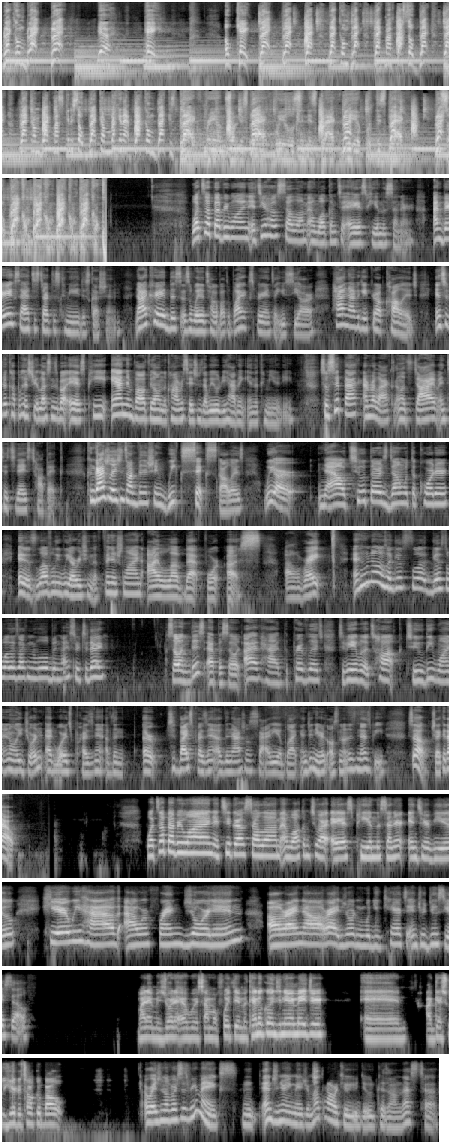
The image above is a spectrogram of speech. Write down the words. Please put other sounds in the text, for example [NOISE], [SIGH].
Black on black, black. Yeah. Hey. Okay, black, black, black, black on black, black, my thoughts so black, black, black, I'm black, my skin is so black, I'm rocking that black on black is black. Black rims on this black, Black. wheels in this black, Black. with this black. Black. So black on black on black on black on. What's up, everyone? It's your host, Selam, and welcome to ASP in the Center. I'm very excited to start this community discussion. Now, I created this as a way to talk about the Black experience at UCR, how to navigate throughout college, insert a couple history lessons about ASP, and involve y'all in the conversations that we would be having in the community. So sit back and relax, and let's dive into today's topic. Congratulations on finishing week six, scholars. We are now two thirds done with the quarter. It is lovely. We are reaching the finish line. I love that for us. All right. And who knows? I guess I guess the weather's acting a little bit nicer today. So in this episode, I have had the privilege to be able to talk to the one and only Jordan Edwards, president of the or er, vice president of the National Society of Black Engineers, also known as NSBE. So check it out. What's up, everyone? It's your girl Selam, and welcome to our ASP in the Center interview. Here we have our friend Jordan. All right, now, all right, Jordan, would you care to introduce yourself? My name is Jordan Edwards. I'm a fourth year mechanical engineering major, and I guess we're here to talk about. Original versus remakes. Engineering major. More power to you, dude, because um that's tough.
